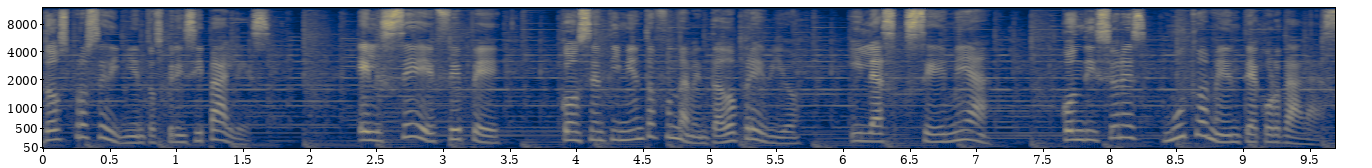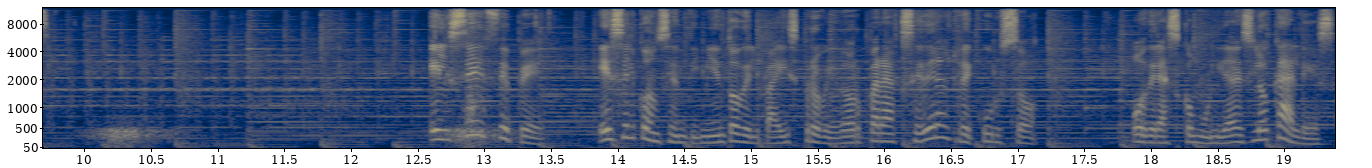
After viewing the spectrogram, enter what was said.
dos procedimientos principales. El CFP, consentimiento fundamentado previo, y las CMA, condiciones mutuamente acordadas. El CFP es el consentimiento del país proveedor para acceder al recurso o de las comunidades locales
